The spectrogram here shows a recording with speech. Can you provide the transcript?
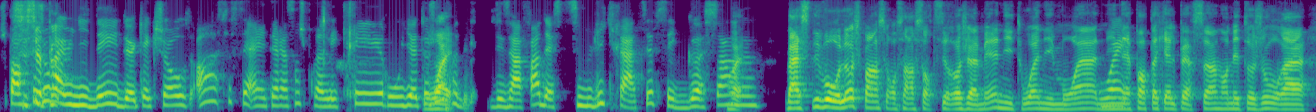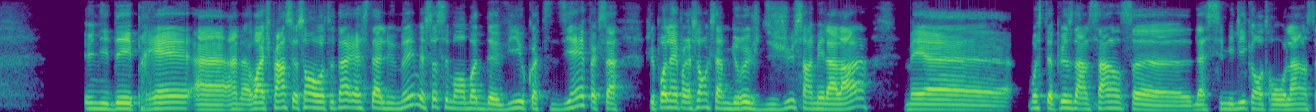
je pense toujours à une idée de quelque chose. Ah, ça, c'est intéressant, je pourrais l'écrire, ou il y a toujours des, affaires de stimuli créatifs, c'est gossant. Ben, à ce niveau-là, je pense qu'on s'en sortira jamais, ni toi, ni moi, ni n'importe quelle personne. On est toujours à une idée près à, ouais, je pense que ça, on va tout le temps rester allumé, mais ça, c'est mon mode de vie au quotidien. Fait que ça, j'ai pas l'impression que ça me gruge du jus 100 000 à l'heure. Mais euh, moi, c'était plus dans le sens euh, de la simili-contrôlance.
